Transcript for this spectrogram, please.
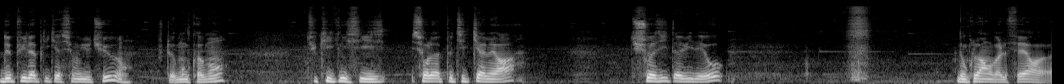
depuis l'application YouTube. Je te montre comment. Tu cliques ici sur la petite caméra. Tu choisis ta vidéo. Donc là, on va le faire. euh,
